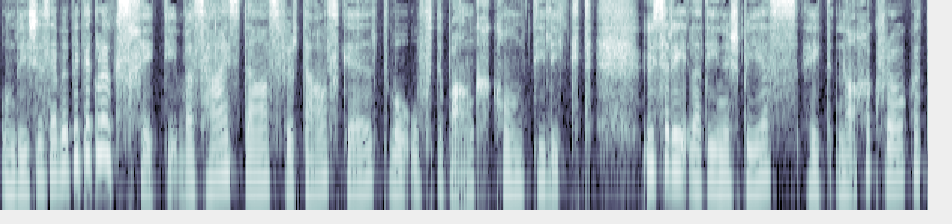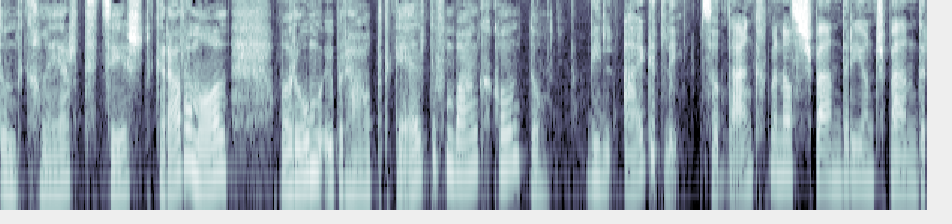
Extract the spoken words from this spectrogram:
und ist es eben bei der Glückskette. Was heißt das für das Geld, das auf der Bankkonti liegt? Unsere Ladine Spiess hat nachgefragt und klärt zuerst gerade mal, warum überhaupt Geld auf dem Bankkonto? Weil eigentlich, so denkt man als Spenderin und Spender,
